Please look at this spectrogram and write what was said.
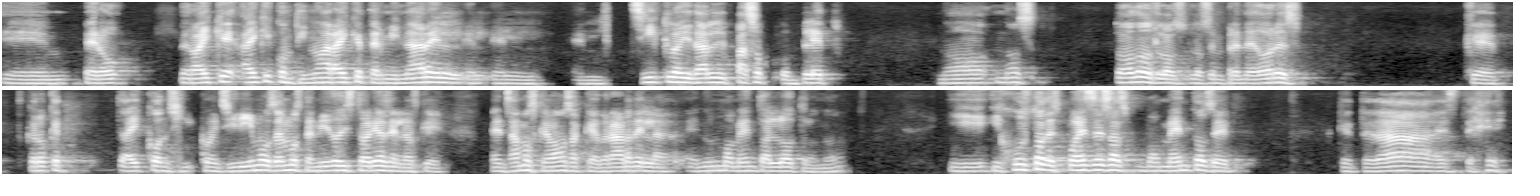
eh, pero, pero hay, que, hay que continuar, hay que terminar el, el, el ciclo y dar el paso completo. No, no todos los, los emprendedores que creo que ahí coincidimos, hemos tenido historias en las que pensamos que vamos a quebrar de la, en un momento al otro, ¿no? Y, y justo después de esos momentos de, que te da este,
